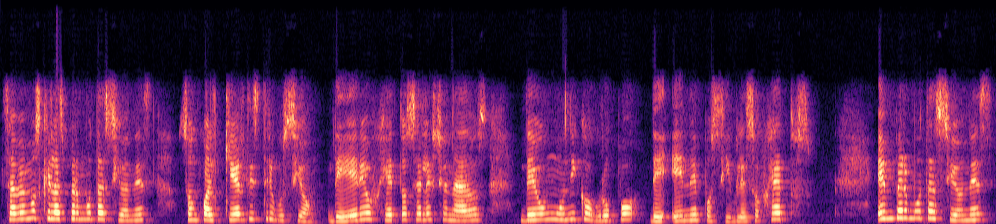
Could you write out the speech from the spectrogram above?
Sabemos que las permutaciones son cualquier distribución de r objetos seleccionados de un único grupo de n posibles objetos. En permutaciones,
